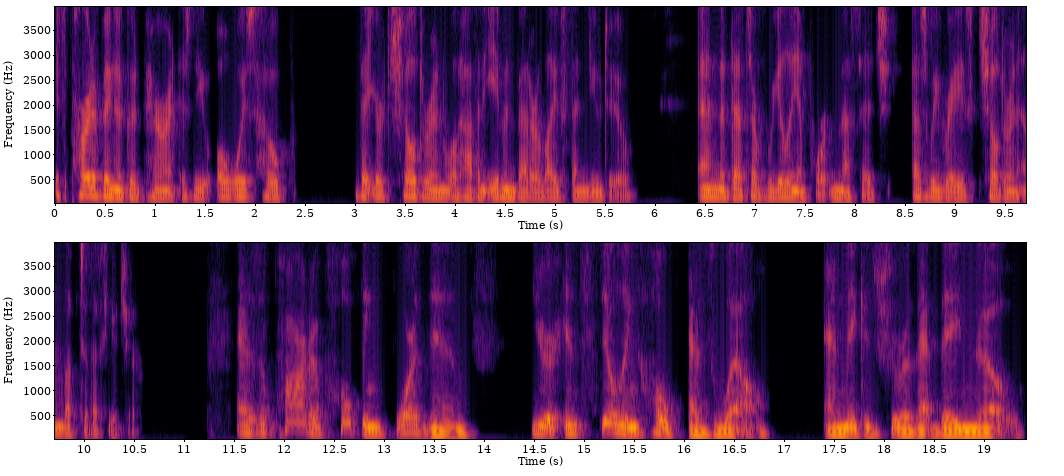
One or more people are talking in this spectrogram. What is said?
it's part of being a good parent is that you always hope that your children will have an even better life than you do and that that's a really important message as we raise children and look to the future. As a part of hoping for them you're instilling hope as well and making sure that they know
